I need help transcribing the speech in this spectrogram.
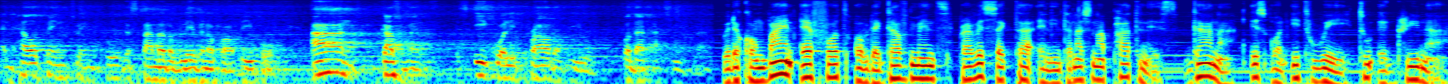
and helping to improve the standard of living of our people. And government is equally proud of you for that achievement. With the combined effort of the government, private sector, and international partners, Ghana is on its way to a greener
